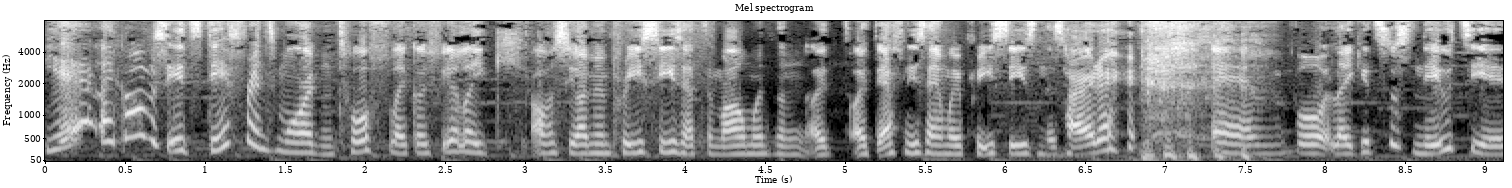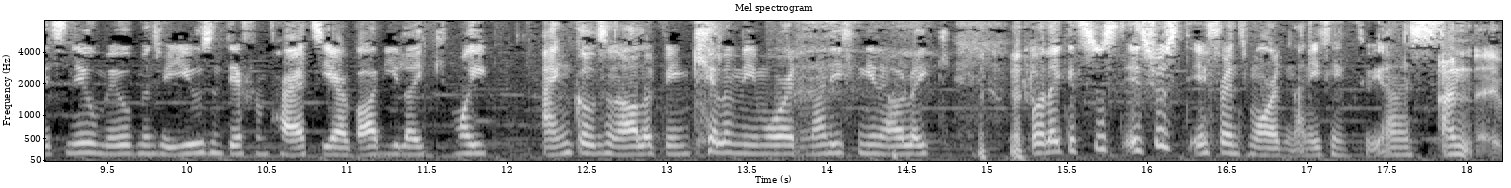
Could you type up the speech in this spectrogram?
Yeah, like obviously it's different more than tough. Like I feel like obviously I'm in pre-season at the moment, and I, I definitely say my pre-season is harder. um, but like it's just new to you. It's new movements. You're using different parts of your body. Like my ankles and all have been killing me more than anything, you know. Like, but like it's just it's just different more than anything, to be honest. And uh,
